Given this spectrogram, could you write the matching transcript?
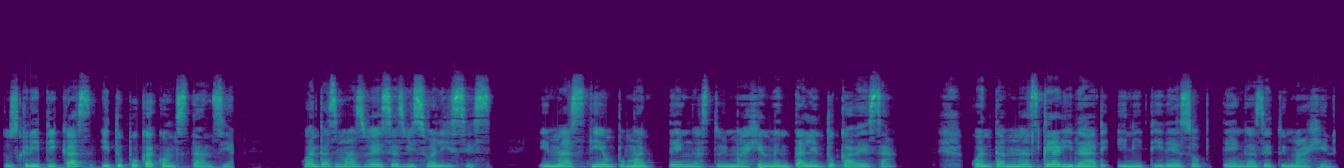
tus críticas y tu poca constancia. Cuantas más veces visualices y más tiempo mantengas tu imagen mental en tu cabeza, cuanta más claridad y nitidez obtengas de tu imagen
